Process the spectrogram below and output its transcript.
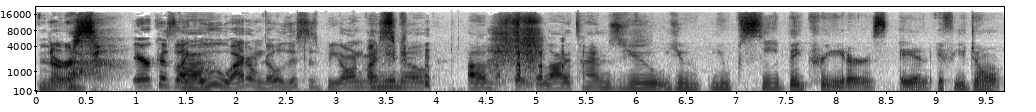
nurse. Erica's like, "Ooh, I don't know. This is beyond my." and you know um, a, a lot of times you you you see big creators and if you don't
